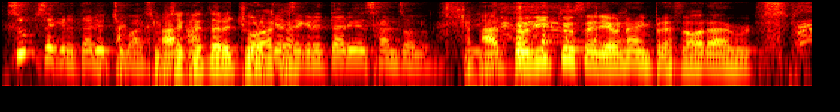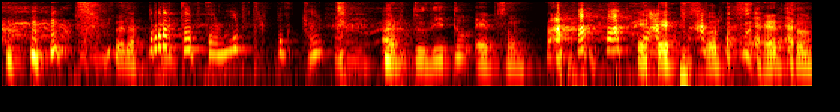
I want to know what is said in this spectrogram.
Subsecretario Chubaca. Subsecretario Porque el Chubaca. secretario es Han Solo. Sí. Artudito sería una impresora, güey. Artuditu Epson. Epson. Edson.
